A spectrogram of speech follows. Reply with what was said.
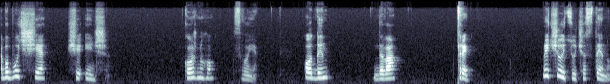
або будь-ще що інше. Кожного своє. Один, два, три. Відчуй цю частину.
